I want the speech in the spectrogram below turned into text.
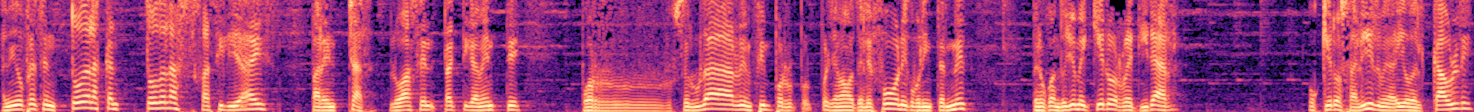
A mí me ofrecen todas las, todas las facilidades para entrar. Lo hacen prácticamente por celular, en fin, por, llamado telefónico, por internet, pero cuando yo me quiero retirar o quiero salirme de ahí del cable,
